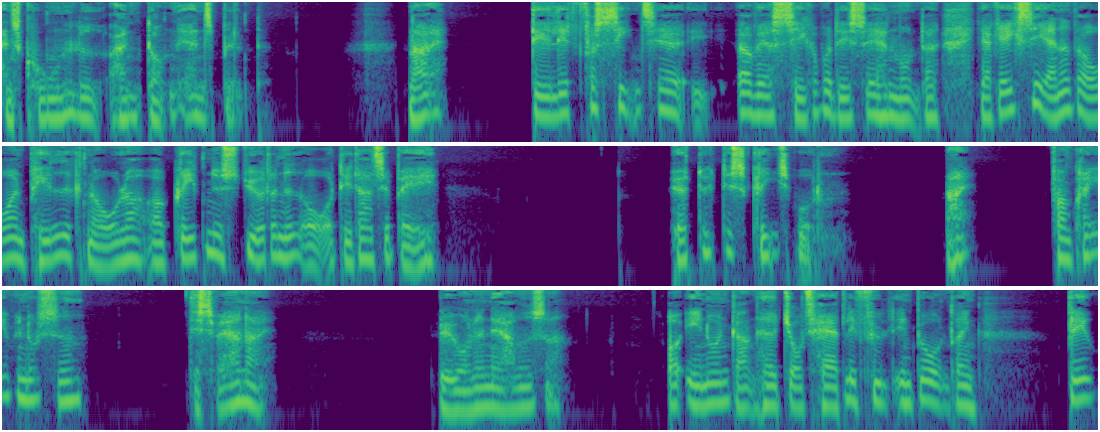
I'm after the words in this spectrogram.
Hans kone lød ejendomligt anspændt. Nej, det er lidt for sent til at, at være sikker på det, sagde han munter. Jeg kan ikke se andet derovre end pillede knogler og gribende styrter ned over det, der er tilbage. Hørte du ikke det skrig, spurgte hun. Nej, for omkring et minut siden. Desværre nej. Løverne nærmede sig. Og endnu en gang havde George Hadley fyldt en beundring. Blev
